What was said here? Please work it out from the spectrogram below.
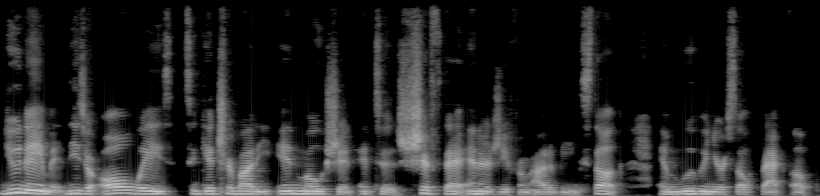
you name it. These are all ways to get your body in motion and to shift that energy from out of being stuck and moving yourself back up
